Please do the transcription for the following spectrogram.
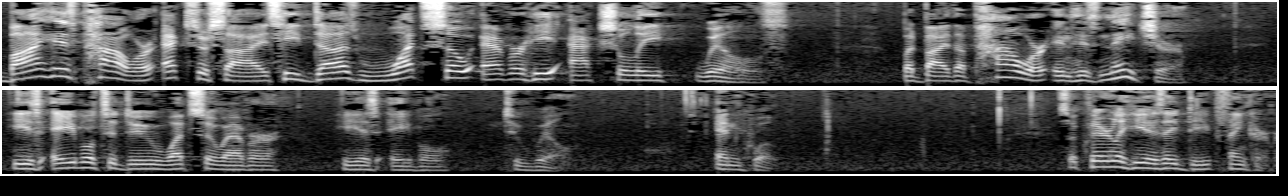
By his power exercise, he does whatsoever he actually wills. But by the power in his nature, he is able to do whatsoever he is able to will. End quote. So clearly, he is a deep thinker.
